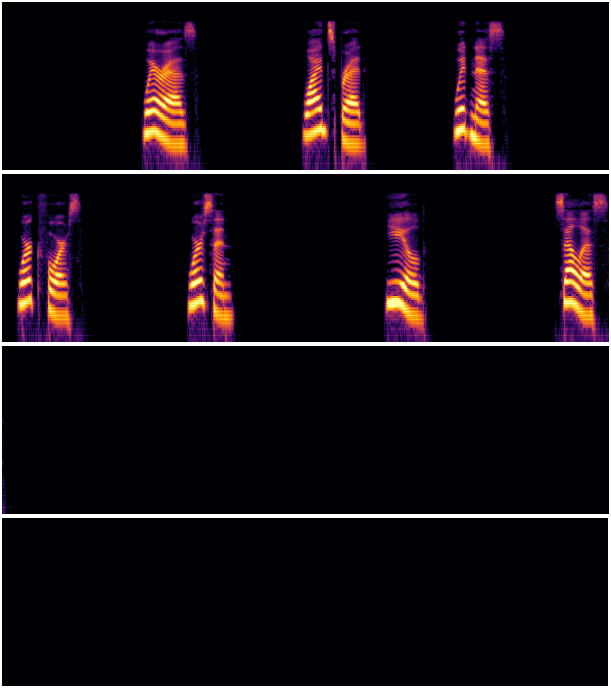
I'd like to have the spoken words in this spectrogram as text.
whereas, widespread, witness, workforce, worsen, yield, zealous,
